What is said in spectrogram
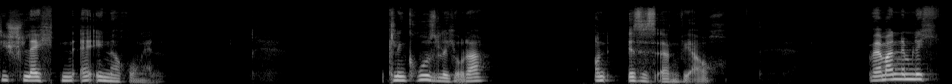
die schlechten Erinnerungen. Klingt gruselig, oder? Und ist es irgendwie auch. Wenn man nämlich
